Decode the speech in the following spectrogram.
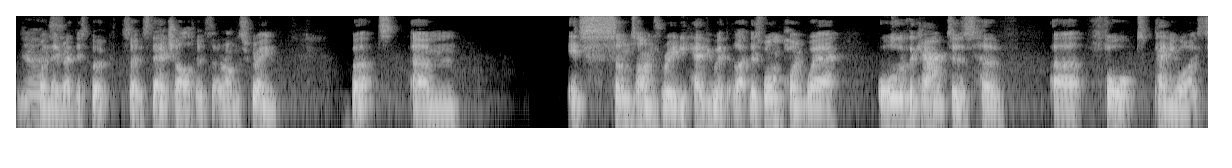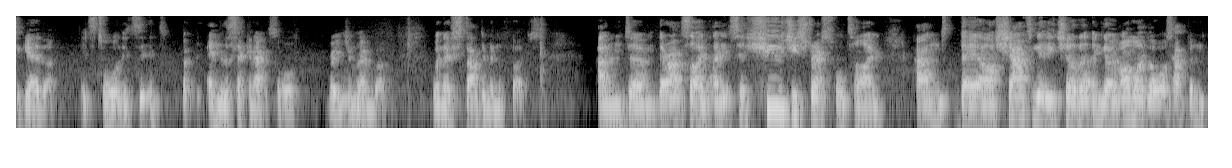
yes. when they read this book, so it's their childhoods that are on the screen. But um, it's sometimes really heavy with it. Like there's one point where all of the characters have uh, fought Pennywise together. It's toward it's, it's end of the second act sort of region, Mhm. remember when they've stabbed him in the face. And um, they're outside, and it's a hugely stressful time. And they are shouting at each other and going, "Oh my god, what's happened?"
